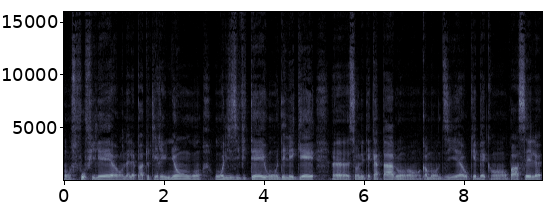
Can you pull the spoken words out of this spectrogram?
on se faufilait, on n'allait pas à toutes les réunions, ou on, les évitait, ou on déléguait, euh, si on était capable, comme on dit euh, au Québec, on, passait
